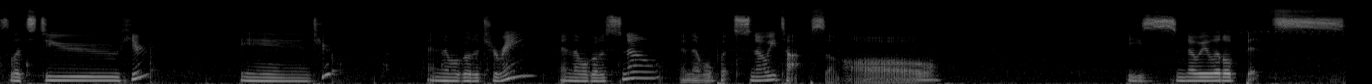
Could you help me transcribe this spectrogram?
So let's do here and here. And then we'll go to terrain and then we'll go to snow and then we'll put snowy tops on all these snowy little bits.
